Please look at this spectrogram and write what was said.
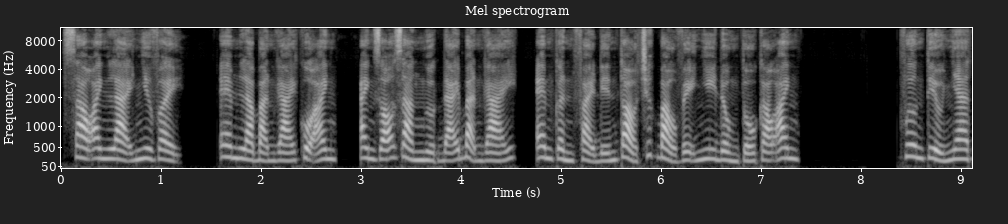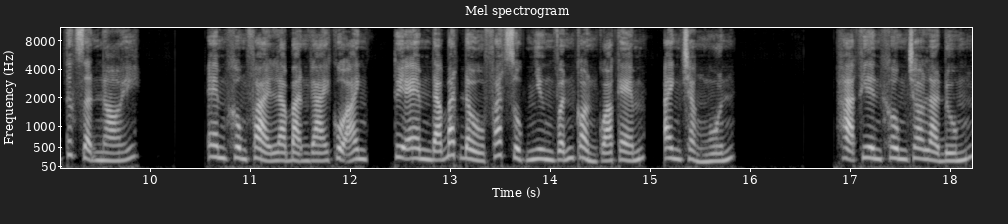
Sao anh lại như vậy? Em là bạn gái của anh, anh rõ ràng ngược đãi bạn gái, em cần phải đến tỏ chức bảo vệ nhi đồng tố cáo anh. Vương Tiểu Nha tức giận nói. Em không phải là bạn gái của anh, tuy em đã bắt đầu phát dục nhưng vẫn còn quá kém, anh chẳng muốn. Hạ Thiên không cho là đúng.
